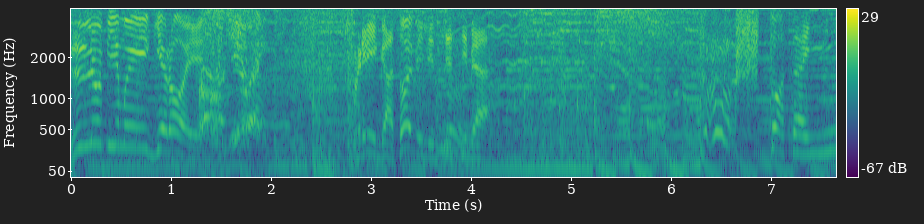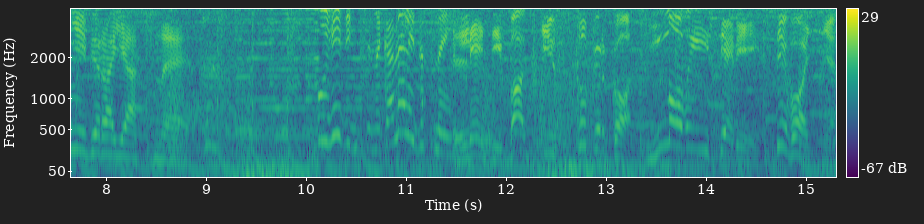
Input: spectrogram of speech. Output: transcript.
любимые герои Получилось! приготовили для тебя что-то невероятное. Увидимся на канале Дисней. Леди Баг и Суперкот. Новые серии сегодня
